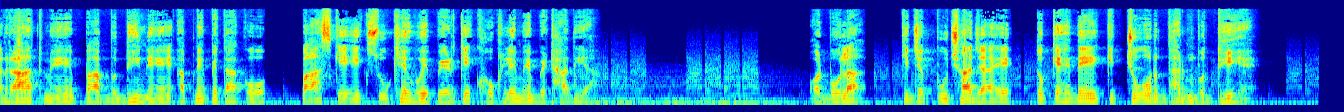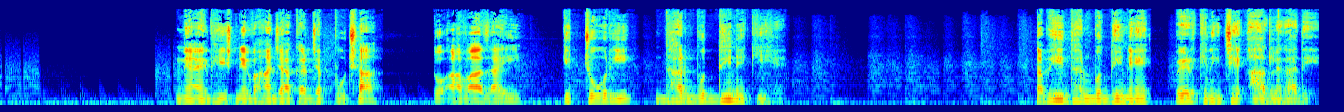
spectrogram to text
रात में पाप बुद्धि ने अपने पिता को पास के एक सूखे हुए पेड़ के खोखले में बिठा दिया। और बोला कि जब पूछा जाए तो कह दे कि चोर धर्म बुद्धि है। न्यायाधीश ने वहाँ जाकर जब पूछा तो आवाज़ आई कि चोरी धर्म बुद्धि ने की है। तभी धर्म बुद्धि ने पेड़ के नीचे आग लगा दी।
